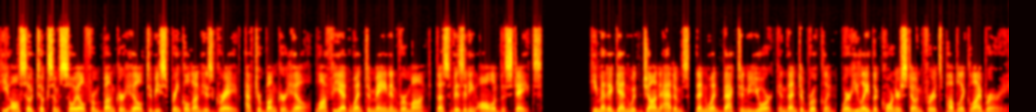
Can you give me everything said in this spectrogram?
He also took some soil from Bunker Hill to be sprinkled on his grave. After Bunker Hill, Lafayette went to Maine and Vermont, thus visiting all of the states. He met again with John Adams, then went back to New York and then to Brooklyn, where he laid the cornerstone for its public library.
